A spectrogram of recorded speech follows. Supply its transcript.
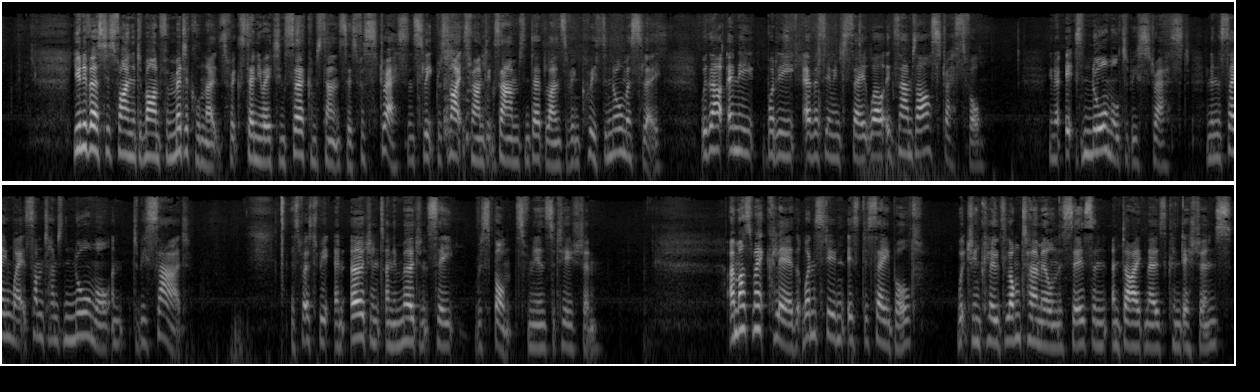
Universities find the demand for medical notes for extenuating circumstances, for stress and sleepless nights around exams and deadlines have increased enormously, without anybody ever seeming to say, well, exams are stressful. You know, it's normal to be stressed. And in the same way, it's sometimes normal and to be sad. There's supposed to be an urgent and emergency response from the institution. I must make clear that when a student is disabled, which includes long term illnesses and, and diagnosed conditions,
